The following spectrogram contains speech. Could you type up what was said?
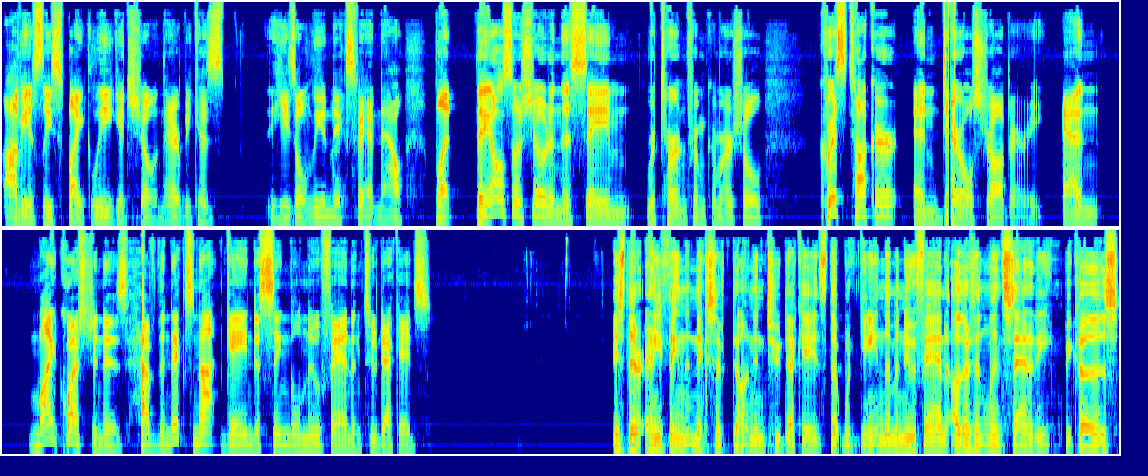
Obviously, Spike Lee gets shown there because he's only a Knicks fan now. But they also showed in this same return from commercial Chris Tucker and Darryl Strawberry. And my question is have the Knicks not gained a single new fan in two decades? Is there anything the Knicks have done in two decades that would gain them a new fan other than Linsanity? Because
